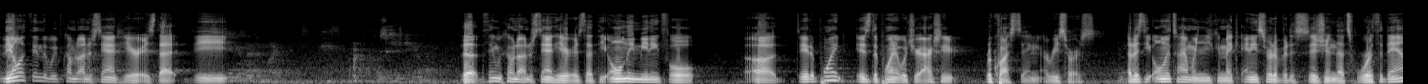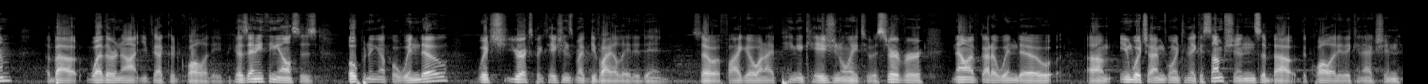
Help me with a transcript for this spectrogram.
the only thing that we've come to understand here is that the the thing we've come to understand here is that the only meaningful uh, data point is the point at which you're actually requesting a resource. That is the only time when you can make any sort of a decision that's worth a damn about whether or not you've got good quality. Because anything else is opening up a window which your expectations might be violated in. So if I go and I ping occasionally to a server, now I've got a window um, in which I'm going to make assumptions about the quality of the connection,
